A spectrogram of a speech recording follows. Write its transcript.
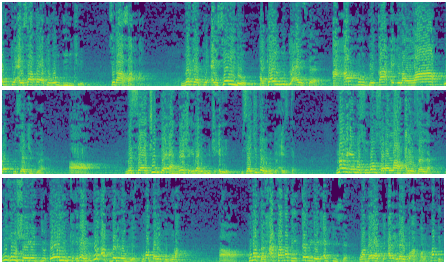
ag ducaysa hadday arkeen waa u diidi jireen sidaasaa ah. Markaad ducaysaydo halkaa lagu ducaystaa axabu lbiqaaci ila allah waa masaajiduha. Masaajida ah meesha ilahay ugu jeceliya. Masaajiddaa lagu ducaystaa nabigeena suban sala allahu calayh wasalam wuxuu sheegay ducooyinka ilaahay ugu aqbali ogyahay kuma darin quburaha kuma darin. Xataa ma dhihin qabrigayga agtiisa waa meelaha ducada ilahay ku aqbalo. Ma dhihin.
